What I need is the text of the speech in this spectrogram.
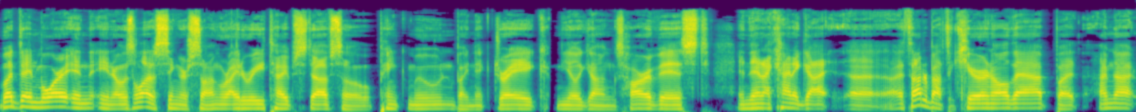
But then more in, you know, it was a lot of singer songwritery type stuff. So Pink Moon by Nick Drake, Neil Young's Harvest. And then I kind of got, uh, I thought about The Cure and all that, but I'm not,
